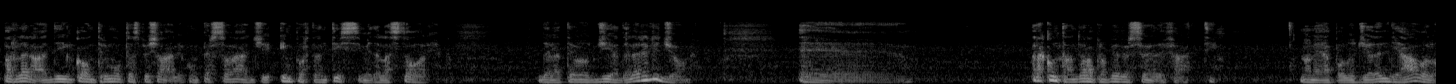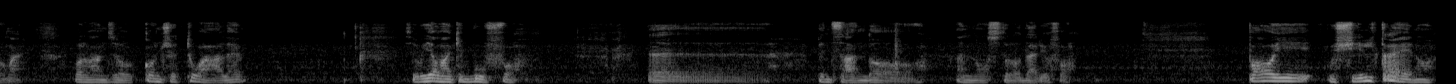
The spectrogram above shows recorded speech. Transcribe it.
parlerà di incontri molto speciali con personaggi importantissimi della storia della teologia della religione e raccontando la propria versione dei fatti. Non è apologia del diavolo, ma un romanzo concettuale, se vogliamo anche buffo, eh, pensando al nostro Dario Fo. Poi uscì il treno,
